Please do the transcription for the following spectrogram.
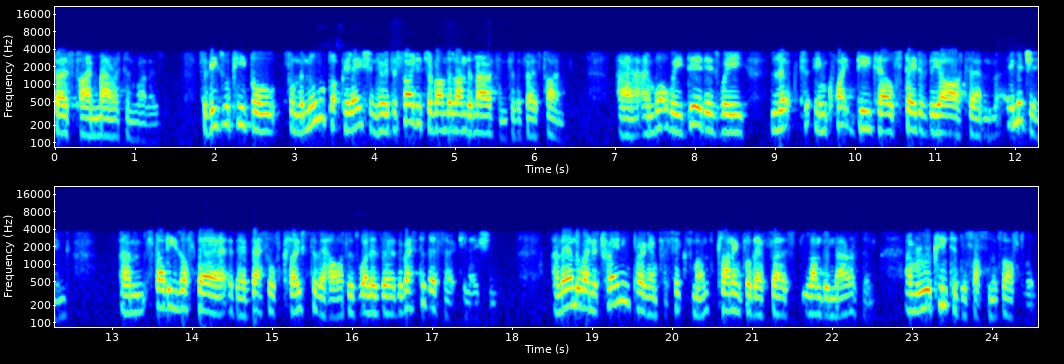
first time marathon runners. So these were people from the normal population who had decided to run the London Marathon for the first time. Uh, and what we did is we looked in quite detailed state of the art um, imaging, um, studies of their, their vessels close to their heart as well as uh, the rest of their circulation. And they underwent a training program for six months, planning for their first London Marathon. And we repeated the assessments afterwards.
